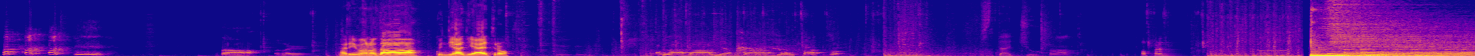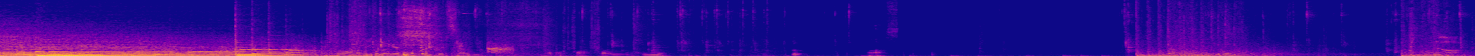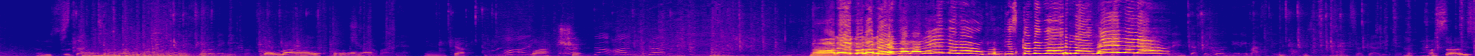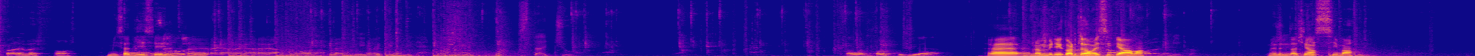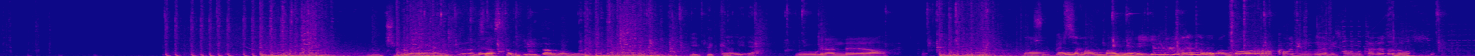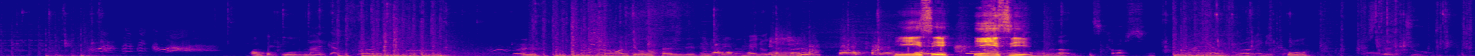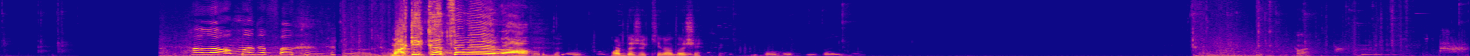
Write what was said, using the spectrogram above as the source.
Ah, raga. Arrivano da A, quindi da dietro. Da, da, da, da, un pazzo. Sta giù. Ho preso. Quello che sta pre- Bersaglio. Basta. Hai visto Sta c'è giù. C'è un solo nemico. Che maestro, ragazzi. Minchia. Clutch. No, levala, levala, levala! Non riesco a levarla, levala! 30 secondi rimasti. Senza cariche. Questa la devi sparare per forza. Mi sa di sì. Eh, raga, raga, raga. Silenzio. Sta giù. Ma questo è così re. Eh, non mi ricordo come si chiama. Merendatissima. Non ci provo. C'è stabilità comunque. Impeccabile. Uh, grande alto. Ma Sul bella bersaglio. mamma mia che io, io vengo nei pantaloni. Porco Giuda, mi sono cagato addosso. Quante kill? Manca un solo nemico. Uh, quanti coltelli, signorina? Meno di Easy, easy. Veramente scarso. Manca un solo nemico. Uh, sta giù. Ma che cazzo aveva? Guarda, c'è chi nataci. Bora.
